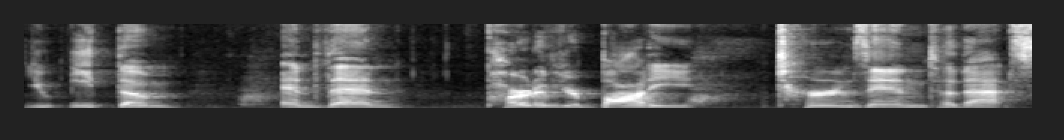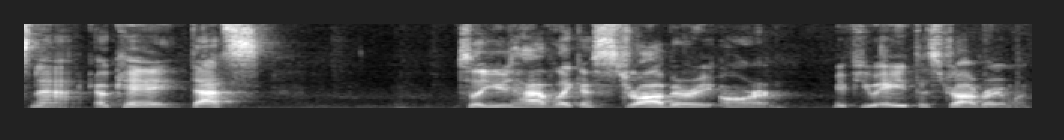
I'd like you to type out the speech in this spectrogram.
you eat them, and then part of your body turns into that snack. Okay, that's so you'd have like a strawberry arm if you ate the strawberry one.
